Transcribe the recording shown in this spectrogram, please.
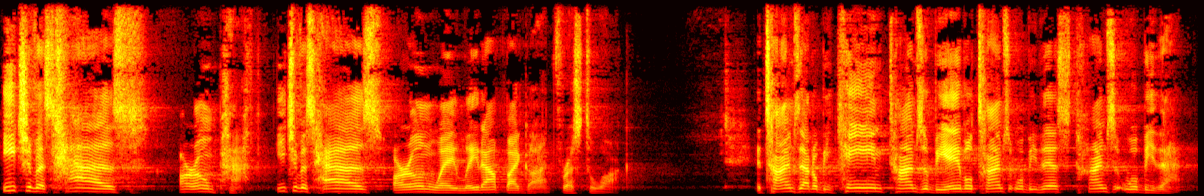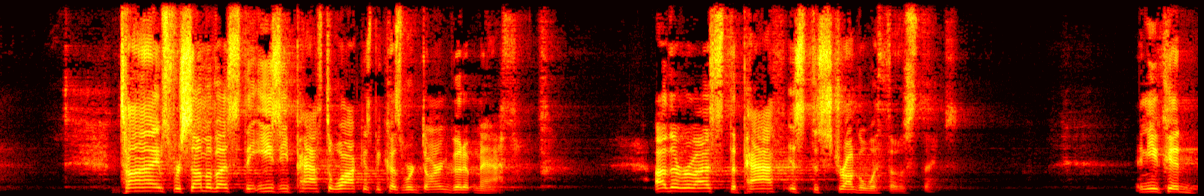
Each of us has our own path. Each of us has our own way laid out by God for us to walk. At times that'll be Cain, times it'll be Abel, times it will be this, times it will be that. Times for some of us, the easy path to walk is because we're darn good at math. Other of us, the path is to struggle with those things. And you could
